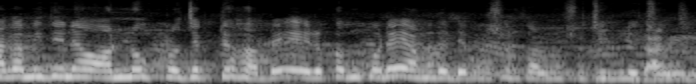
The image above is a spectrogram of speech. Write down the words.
আগামী দিনে অন্য প্রজেক্টে হবে, এরকম করে আমাদের ডেপুটেশন কর্মসূচিগুলো চলছে।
